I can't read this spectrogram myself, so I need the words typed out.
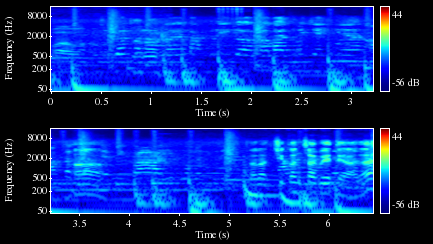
वा वा. हां. तर चिकनचा बेत आहे आज हा?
